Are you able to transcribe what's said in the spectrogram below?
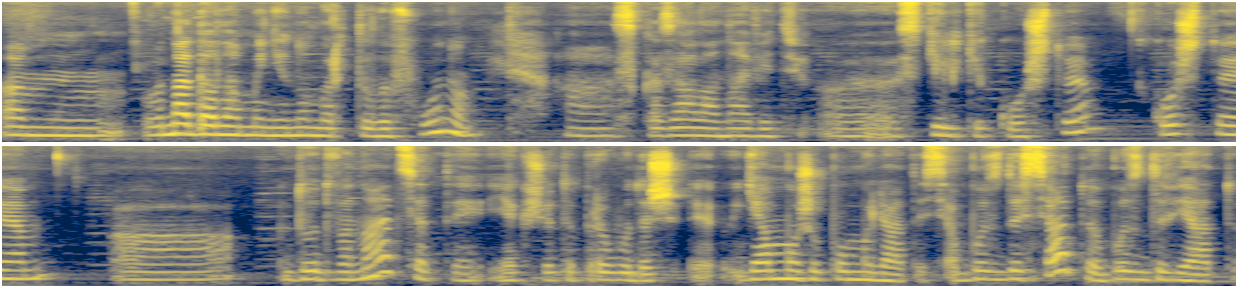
Ем, Вона дала мені номер телефону, сказала навіть, е, скільки коштує. Коштує до 12, якщо ти приводиш, е, я можу помилятися або з 10, або з 9.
